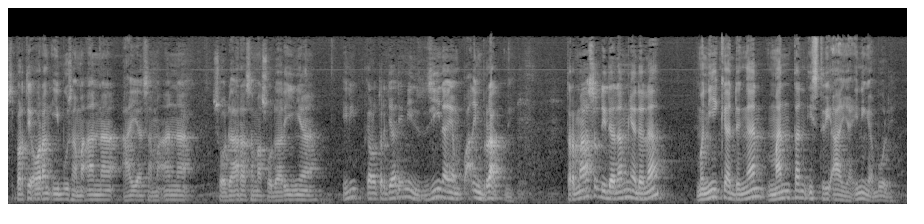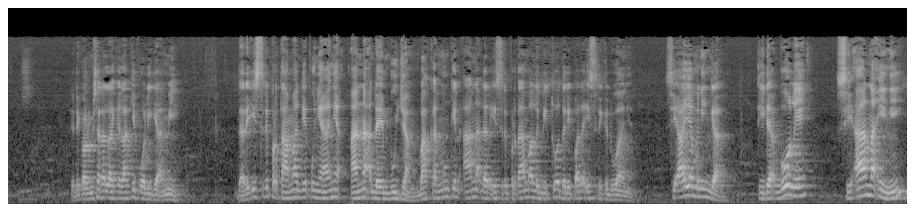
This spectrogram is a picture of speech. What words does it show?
Seperti orang ibu sama anak, ayah sama anak, saudara sama saudarinya. Ini kalau terjadi ini zina yang paling berat nih. Termasuk di dalamnya adalah menikah dengan mantan istri ayah. Ini nggak boleh. Jadi kalau misalnya laki-laki poligami, dari istri pertama dia punya anak ada yang bujang. Bahkan mungkin anak dari istri pertama lebih tua daripada istri keduanya. Si ayah meninggal. Tidak boleh si anak ini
